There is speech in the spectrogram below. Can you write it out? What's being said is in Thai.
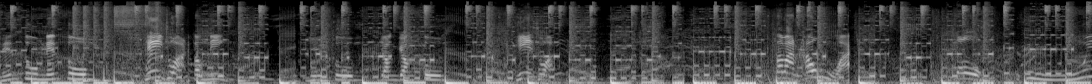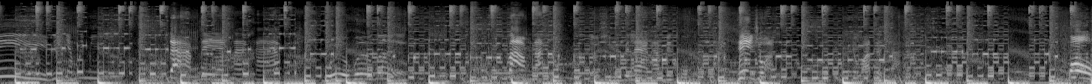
เน้นซูมเน้นซูมเฮ้ยชวดต้องนิ่งยืนซูมยองยองซูมเฮ้ยชวดสะบัดเข้าหัวโป่งโอ้ยนี่ยังไม่มีดาบแดงนะครับเวอร์เวอร์เวอร์สามนัดเดี๋ยวชีวิตไปแรกนะไม่คุ้มเฮ้ยชวดจะวัดแต่ฉากโป้ง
